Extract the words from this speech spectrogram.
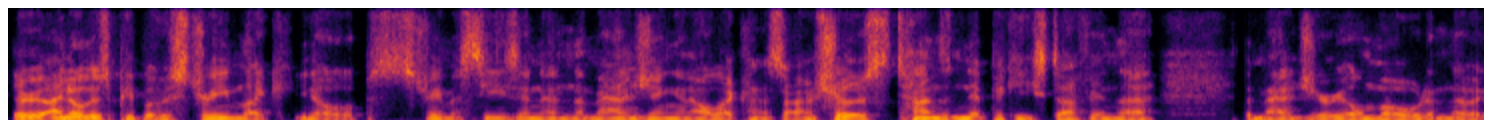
there. I know there's people who stream like you know stream a season and the managing and all that kind of stuff. I'm sure there's tons of nitpicky stuff in the the managerial mode and the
